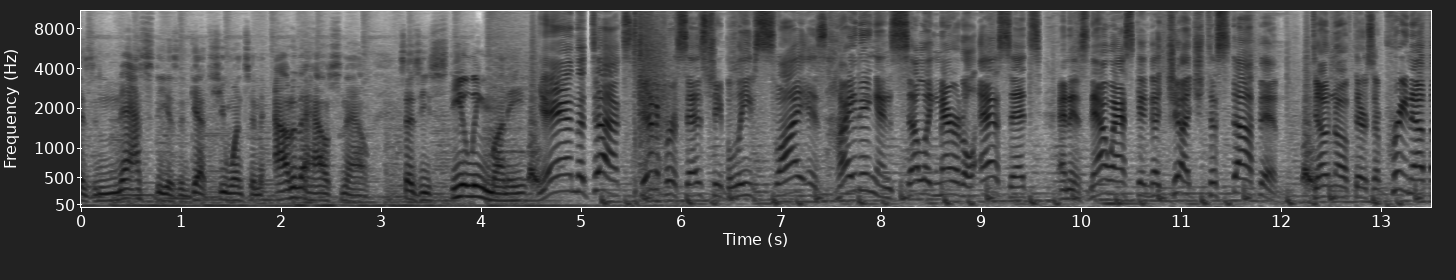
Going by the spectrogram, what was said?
as nasty as it gets. She wants him out of the house now, says he's stealing money. Yeah, in the Ducks, Jennifer says she believes Sly is hiding and selling marital assets and is now asking a judge to stop him. Don't know if there's a prenup,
